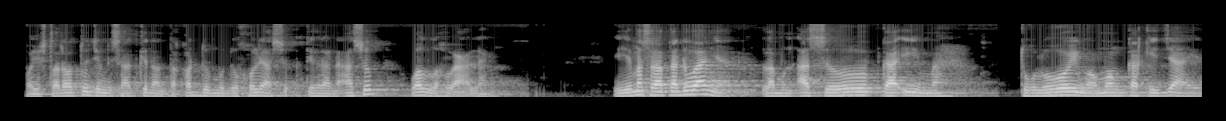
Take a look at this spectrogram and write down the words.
wa yustaratu jeung disaatkeun an taqaddum mudkhuli tihrana asub wallahu a'lam ieu mah syaratna duanya lamun asub ka imah tuluy ngomong kaki jahit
